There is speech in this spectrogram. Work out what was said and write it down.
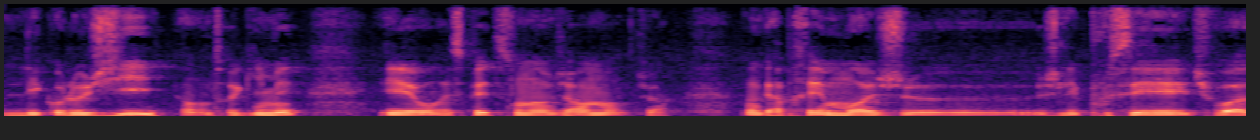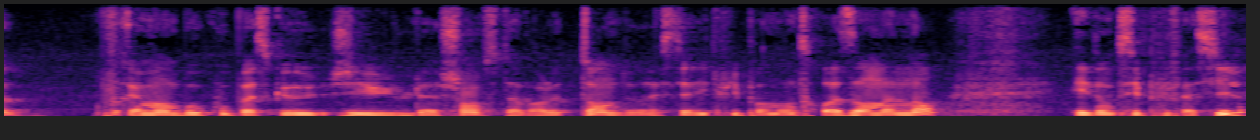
l'écologie, entre guillemets, et au respect de son environnement, tu vois. Donc après, moi, je, je l'ai poussé, tu vois, vraiment beaucoup parce que j'ai eu la chance d'avoir le temps de rester avec lui pendant trois ans maintenant. Et donc c'est plus facile.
